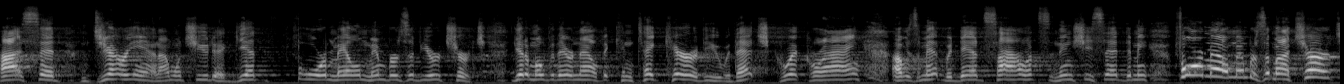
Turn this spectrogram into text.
I said, Jeri Ann, I want you to get four male members of your church. Get them over there now that can take care of you. With that, quick crying. I was met with dead silence. And then she said to me, Four male members of my church,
